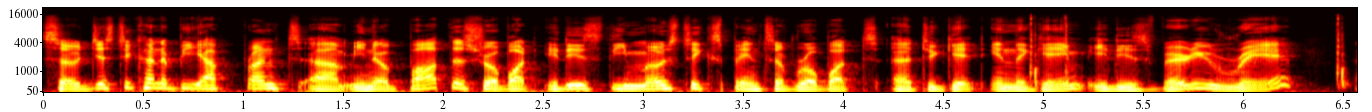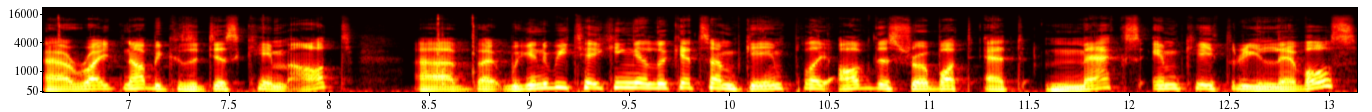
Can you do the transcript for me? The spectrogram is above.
So just to kind of be upfront, um, you know, about this robot, it is the most expensive robot uh, to get in the game. It is very rare uh, right now because it just came out. Uh, but we're going to be taking a look at some gameplay of this robot at max MK3 levels.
